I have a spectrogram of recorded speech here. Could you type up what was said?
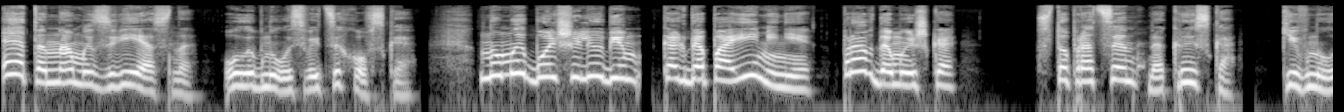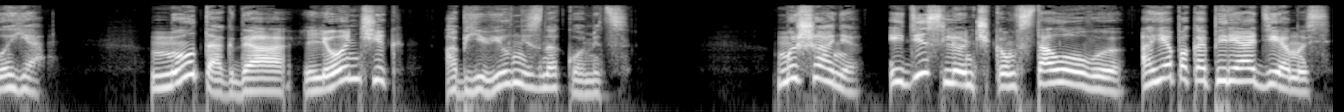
«Это нам известно», — улыбнулась Войцеховская. «Но мы больше любим, когда по имени, правда, мышка?» «Стопроцентно, крыска», — кивнула я. «Ну тогда, Ленчик», — объявил незнакомец. «Мышаня, иди с Ленчиком в столовую, а я пока переоденусь»,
